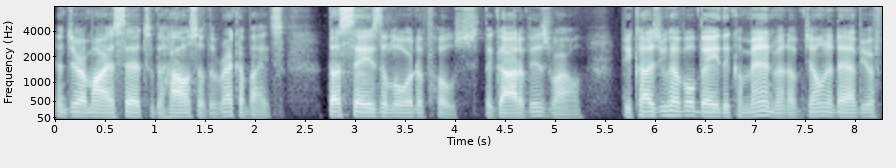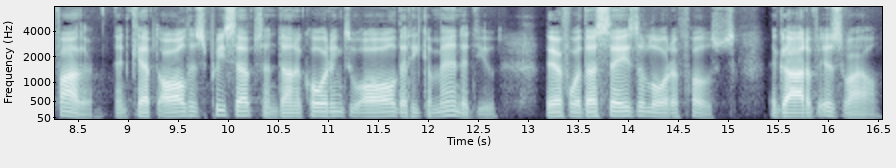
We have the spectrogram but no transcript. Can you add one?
And Jeremiah said to the house of the Rechabites, Thus says the Lord of hosts, the God of Israel, because you have obeyed the commandment of Jonadab your father, and kept all his precepts, and done according to all that he commanded you. Therefore, thus says the Lord of hosts, the God of Israel.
